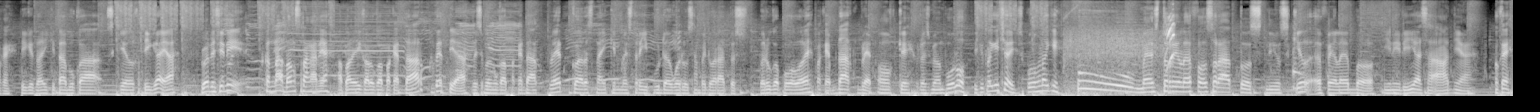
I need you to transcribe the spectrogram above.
Oke, dikit lagi kita buka skill ketiga ya. Gue di sini kena dong serangannya. Apalagi kalau gue pakai dark blade ya. Tapi sebelum gue pakai dark blade, gue harus naikin mastery Buddha gue dulu sampai 200. Baru gue boleh pakai dark blade. Oke, udah 90. Dikit lagi coy, 10 lagi. Boom, mastery level 100. New skill available. Ini dia saatnya. Oke,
